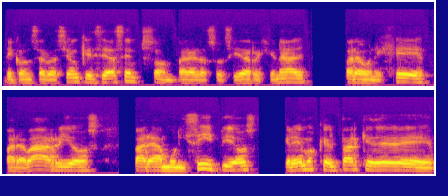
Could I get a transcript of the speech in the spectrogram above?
de conservación que se hacen son para la sociedad regional, para ONG, para barrios, para municipios. Creemos que el parque debe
